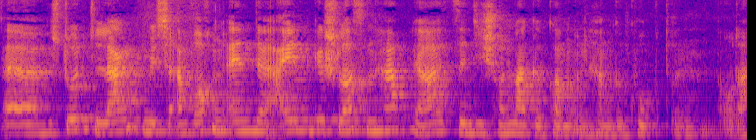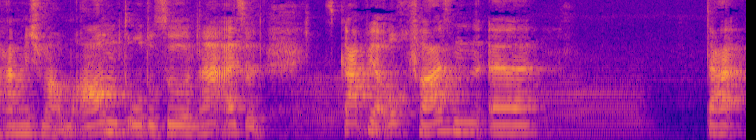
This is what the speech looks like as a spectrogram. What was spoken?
äh, stundenlang mich am Wochenende eingeschlossen habe, ja, sind die schon mal gekommen und haben geguckt und, oder haben mich mal umarmt oder so. Ne? Also es gab ja auch Phasen, äh, da,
